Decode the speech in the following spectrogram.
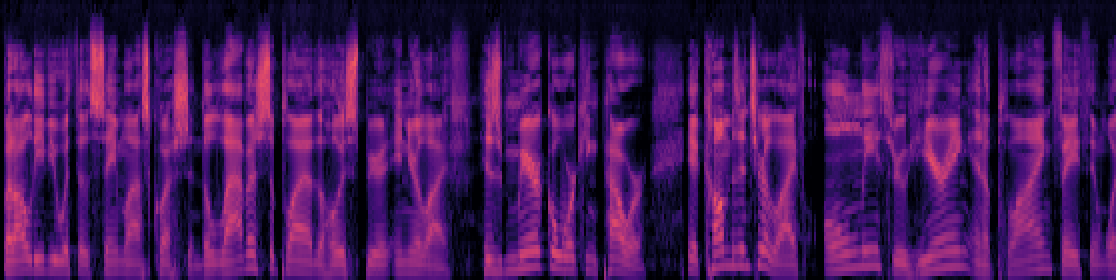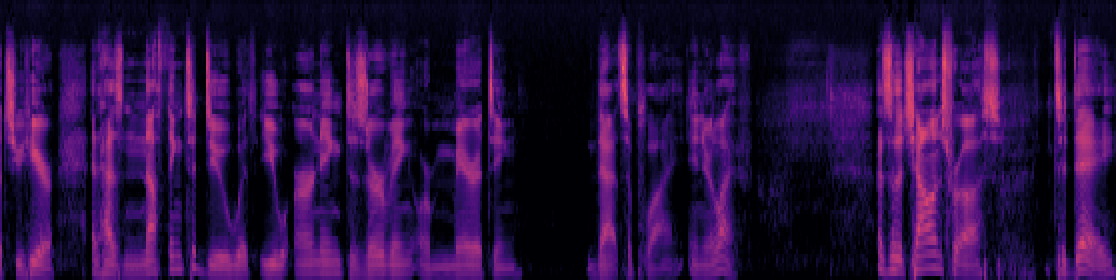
But I'll leave you with the same last question. The lavish supply of the Holy Spirit in your life, His miracle working power, it comes into your life only through hearing and applying faith in what you hear. It has nothing to do with you earning, deserving, or meriting that supply in your life. And so the challenge for us today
